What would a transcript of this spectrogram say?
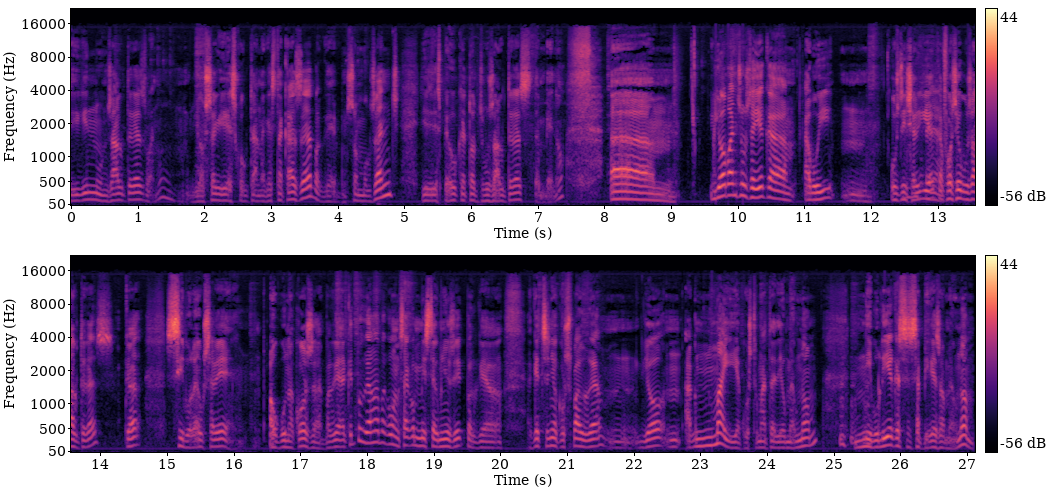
siguin uns altres, bueno, jo seguiré escoltant aquesta casa perquè són molts anys i espero que tots vosaltres també, no? Uh, jo abans us deia que avui mm, us deixaria que fóssiu vosaltres que si voleu saber alguna cosa, perquè aquest programa va començar com Mr. Music, perquè aquest senyor que us parla, mm, jo mm, mai he acostumat a dir el meu nom, ni volia que se sapigués el meu nom.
